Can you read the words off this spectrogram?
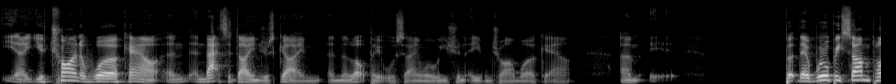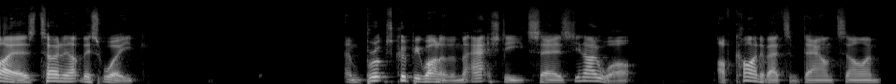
you know, you're trying to work out, and, and that's a dangerous game. And a lot of people are saying, well, you shouldn't even try and work it out. Um, but there will be some players turning up this week, and Brooks could be one of them that actually says, you know what, I've kind of had some downtime.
